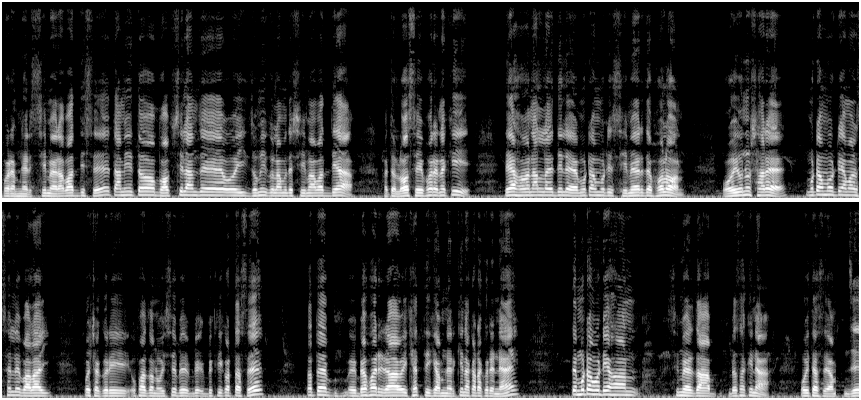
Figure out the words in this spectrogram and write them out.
পরে আপনার সিমের আবাদ দিছে। তা আমি তো ভাবছিলাম যে ওই জমিগুলো আমাদের সিম আবাদ দেয়া হয়তো লস হয়ে পড়ে নাকি? তে এখন আল্লাহ দিলে মোটামুটি সিমের যে ফলন, ওই অনুসারে মোটামুটি আমার ছেলে বালাই পয়সা করি উপার্জন হয়েছে বিক্রি করতেছে। তাতে ব্যাপারীরা ওই ক্ষেত থেকে আপনার কেনাকাটা করে নেয়। তে মোটামুটি এখন সিমের যা বেচা কিনা ওইটাছে যে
